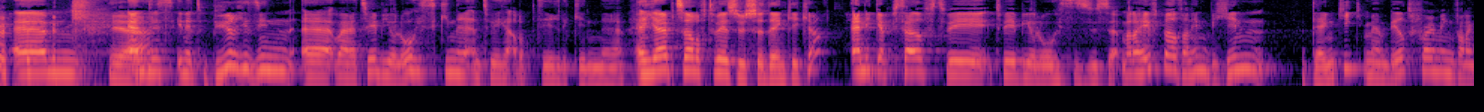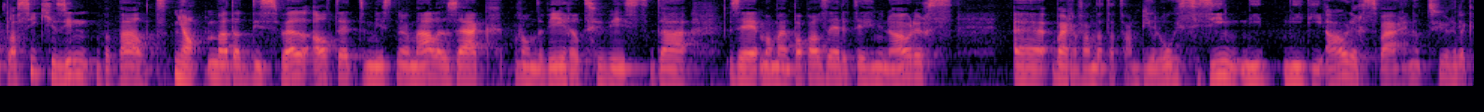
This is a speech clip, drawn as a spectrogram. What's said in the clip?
um, ja. En dus in het buurgezin uh, waren twee biologische kinderen en twee geadopteerde kinderen. En jij hebt zelf twee zussen, denk ik, ja? En ik heb zelf twee, twee biologische zussen. Maar dat heeft wel van in het begin denk ik, mijn beeldvorming van een klassiek gezin bepaald. Ja. Maar dat is wel altijd de meest normale zaak van de wereld geweest. Dat zij, mama en papa zeiden tegen hun ouders... Uh, waarvan dat, dat dan biologisch gezien niet, niet die ouders waren, natuurlijk.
